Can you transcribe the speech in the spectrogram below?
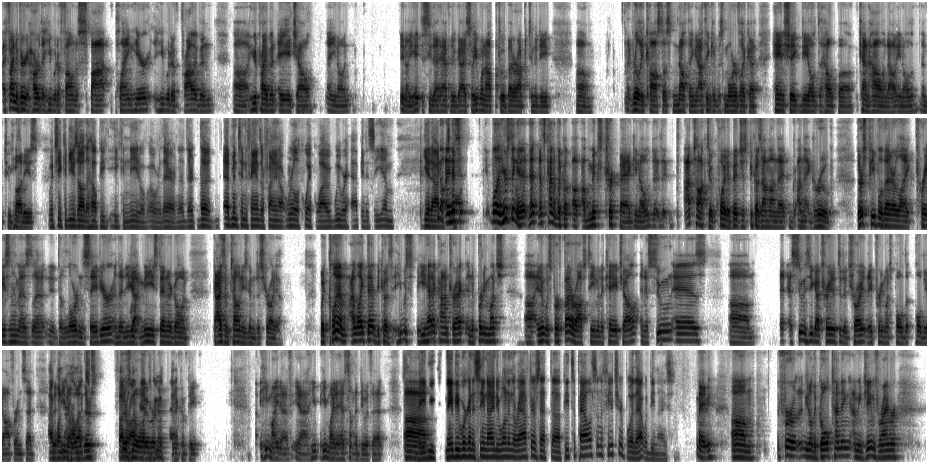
I find it very hard that he would have found a spot playing here. He would have probably been uh, he would probably been AHL. And, you know, and you know you hate to see that happen to guys. So he went off to a better opportunity. Um, it really cost us nothing, and I think it was more of like a handshake deal to help uh, Ken Holland out. You know, them two buddies. which he could use all the help he, he can need over, over there. The, they're- the Edmonton fans are finding out real quick why we were happy to see him get out. you know, of and it's. Well. Here's the thing that that's kind of like a, a, mixed trick bag. You know, The- the- I've talked to quite a bit just because I'm on that on that group. There's people that are like praising him as the the Lord and Savior, and then you got me standing there going, "Guys, I'm telling you, he's going to destroy you." But Klim, I like that because he was he had a contract and it pretty much, uh, and it was for Fedorov's team in the KHL. And as soon as um, as soon as he got traded to Detroit, they pretty much pulled pulled the offer and said, I "But wonder you know how what? much There's there's no way we're going to compete. He might have, yeah. He he might have had something to do with that. Uh, Maybe maybe we're going to see 91 in the rafters at the Pizza Palace in the future. Boy, that would be nice. maybe. Um, for you know the goaltending, I mean James Reimer,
